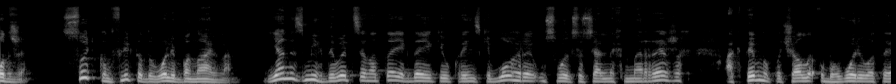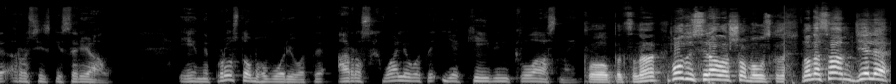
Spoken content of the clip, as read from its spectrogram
Отже, суть конфлікту доволі банальна. Я не зміг дивитися на те, як деякі українські блогери у своїх соціальних мережах активно почали обговорювати російський серіал. І не просто обговорювати, а розхвалювати, який він класний. слово пацана. По поводу сериала что могу сказать? Но на самом деле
